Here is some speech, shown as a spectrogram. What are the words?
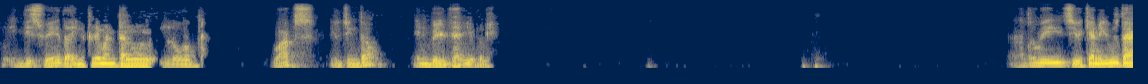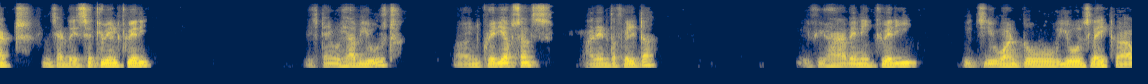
So in this way the incremental load works using the inbuilt variable otherwise you can use that inside the SQL query. This time we have used uh, in query options added the filter. If you have any query which you want to use like uh,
